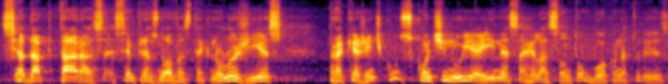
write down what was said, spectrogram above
se adaptar a, sempre às novas tecnologias, para que a gente continue aí nessa relação tão boa com a natureza.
